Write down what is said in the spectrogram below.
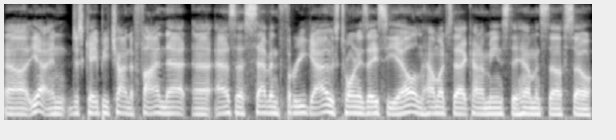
uh, yeah, and just KP trying to find that uh, as a seven three guy who's torn his ACL and how much that kind of means to him and stuff. So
